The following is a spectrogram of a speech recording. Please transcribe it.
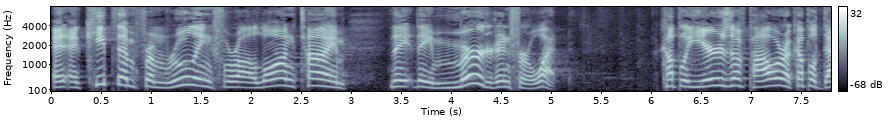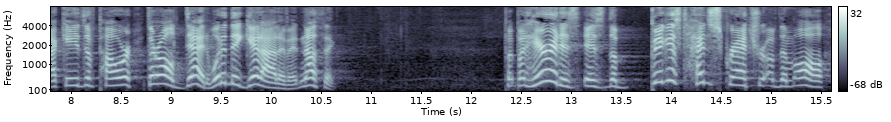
and, and keep them from ruling for a long time, they, they murdered. And for what? a couple years of power, a couple decades of power. They're all dead. What did they get out of it? Nothing. But, but Herod is, is the biggest head scratcher of them all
